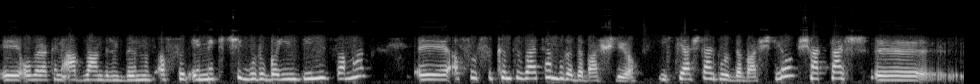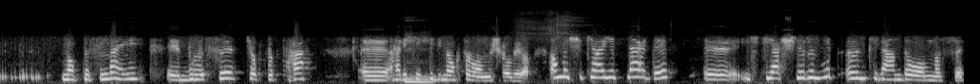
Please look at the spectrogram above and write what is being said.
e, olarak hani adlandırdığımız asıl emekçi gruba indiğimiz zaman e, asıl sıkıntı zaten burada başlıyor. İhtiyaçlar burada başlıyor. Şartlar e, noktasında hani e, burası çok çok daha e, hareketli bir nokta olmuş oluyor. Ama şikayetler de e, ihtiyaçların hep ön planda olması,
